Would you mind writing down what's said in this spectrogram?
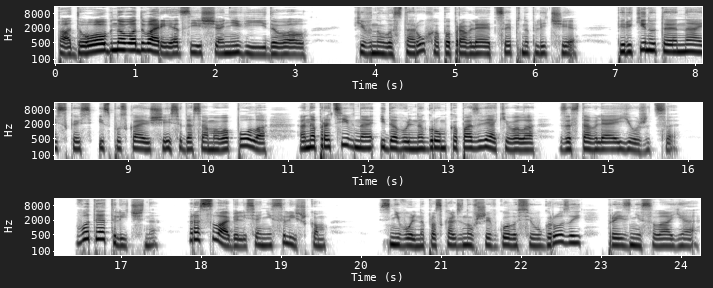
подобного дворец еще не видывал», — кивнула старуха, поправляя цепь на плече. Перекинутая наискось и спускающаяся до самого пола, она противно и довольно громко позвякивала, заставляя ежиться. «Вот и отлично. Расслабились они слишком. С невольно проскользнувшей в голосе угрозой произнесла я.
